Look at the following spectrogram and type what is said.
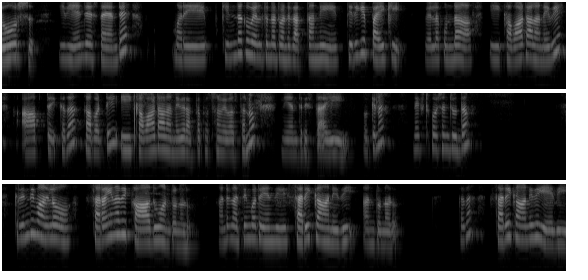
డోర్స్. ఇవి ఏం చేస్తాయంటే మరి కిందకు వెళ్తున్నటువంటి రక్తాన్ని తిరిగి పైకి వెళ్ళకుండా ఈ కవాటాలు అనేవి ఆపుతాయి కదా! కాబట్టి ఈ కవాటాలు అనేవి రక్త ప్రసరణ వ్యవస్థను నియంత్రిస్తాయి. ఓకేనా? నెక్స్ట్ క్వశ్చన్ చూద్దాం. క్రింది వానిలో సరైనది కాదు అంటున్నాడు. అంటే నథింగ్ బట్ ఏంది? సరికానిది అంటున్నాడు. కదా! సరికానిది ఏది?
